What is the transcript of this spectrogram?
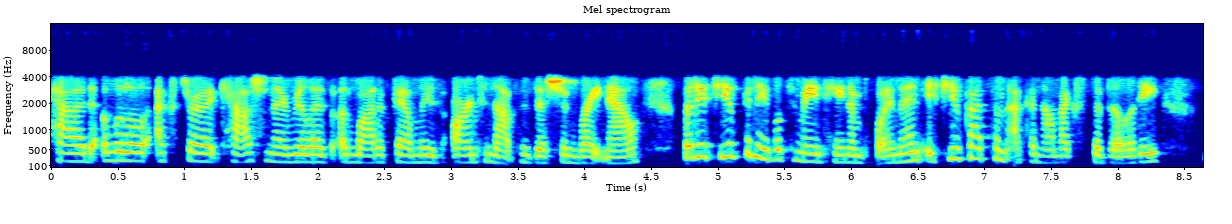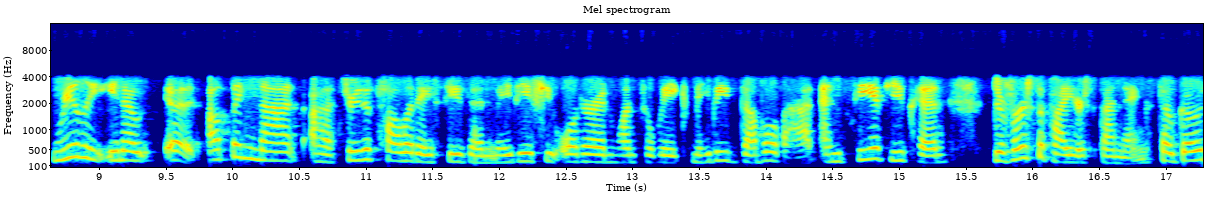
had a little extra cash, and I realize a lot of families aren't in that position right now. But if you've been able to maintain employment, if you've got some economic stability, really, you know, uh, upping that uh, through this holiday season, maybe if you order in once a week, maybe double that, and see if you can diversify your spending. So go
